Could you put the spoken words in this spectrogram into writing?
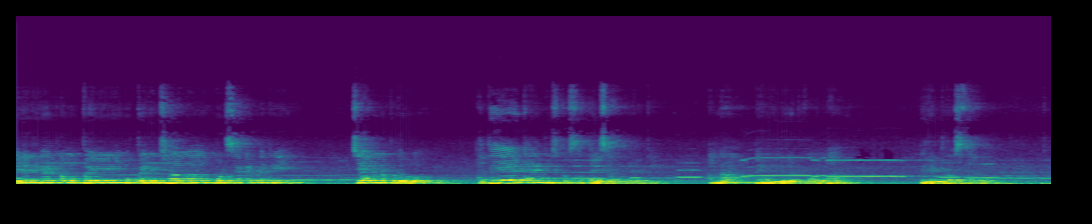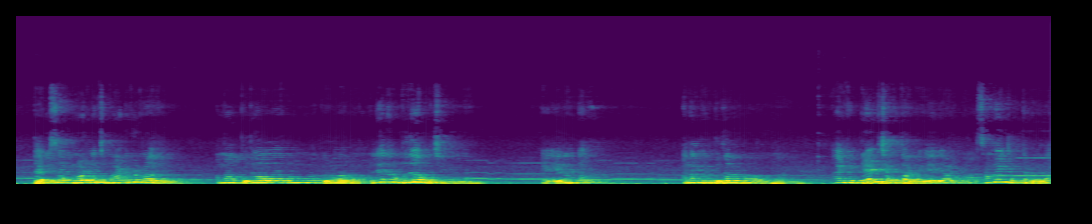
ఎనిమిది గంటల ముప్పై ముప్పై నిమిషాల మూడు సెకండ్లకి చేయాలన్నప్పుడు అదే టైం తీసుకొస్తాను దైవసారి దగ్గరికి. అన్న మేము నిలబెట్టుకోవాలా? మీరు ఎప్పుడు వస్తారు? దైవసారి నోటి నుంచి మాట కూడా రాదు. అమ్మ బుధవారం గురువారం లేదా బుధవారం వచ్చింది అన్న. ఏ- ఏదంట అన్న మీరు బుధవారం రావాలన్నా. ఆయన డేట్ చెప్తాడు ఏ ఆ సమయం చెప్తాడు కదా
